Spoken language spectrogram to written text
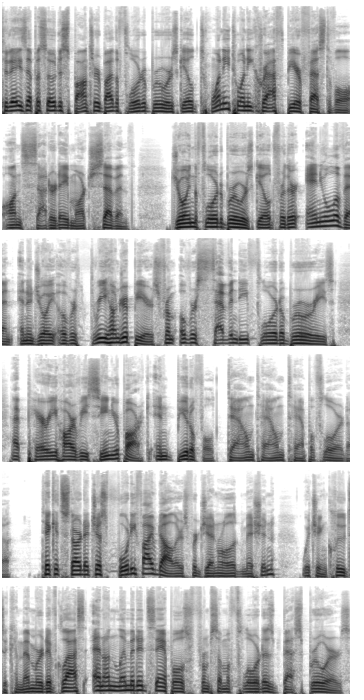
Today's episode is sponsored by the Florida Brewers Guild 2020 Craft Beer Festival on Saturday, March 7th. Join the Florida Brewers Guild for their annual event and enjoy over 300 beers from over 70 Florida breweries at Perry Harvey Senior Park in beautiful downtown Tampa, Florida. Tickets start at just $45 for general admission, which includes a commemorative glass and unlimited samples from some of Florida's best brewers.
